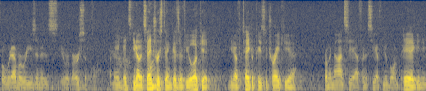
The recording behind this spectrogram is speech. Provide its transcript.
for whatever reason is irreversible. I mean, it's, you know, it's interesting because if you look at, you know, if you take a piece of trachea from a non-CF and a CF newborn pig and you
